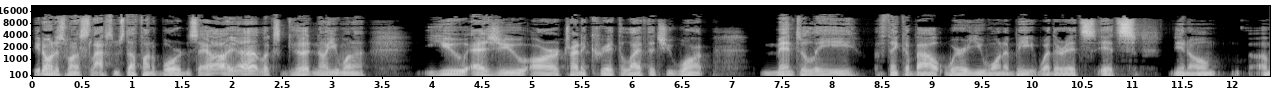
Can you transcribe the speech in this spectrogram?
you don't just want to slap some stuff on a board and say, Oh yeah, that looks good. No, you want to, you as you are trying to create the life that you want, mentally think about where you want to be, whether it's, it's, you know, a,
